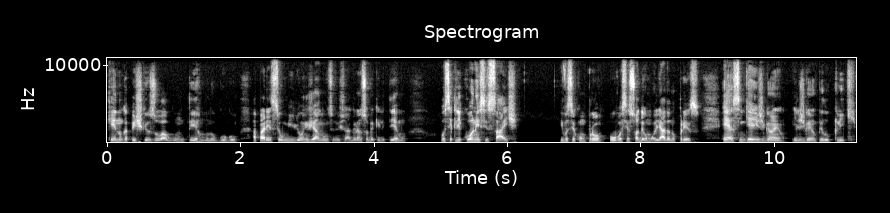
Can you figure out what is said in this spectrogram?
quem nunca pesquisou algum termo no Google, apareceu milhões de anúncios no Instagram sobre aquele termo, você clicou nesse site e você comprou ou você só deu uma olhada no preço. É assim que eles ganham, eles ganham pelo clique.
